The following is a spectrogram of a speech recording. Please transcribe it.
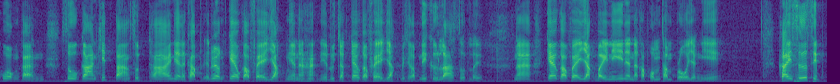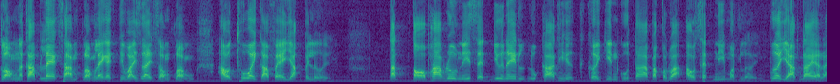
พ่วงกัน สู่การคิดต่างสุดท้ายเนี่ยนะครับเรื่องแก้วกาแฟยักษ์เนี่ยนะฮะนี่รู้จักแก้วกาแฟยักษ์ไหมครับนี่คือล่าสุดเลยนะแก้วกาแฟยักษ์ใบนี้เนี่ยนะครับผมทำโปรอย่างนี้ใครซื้อ 10 กล่องนะครับแลก3 กล่องแลก Activise ได้2กล่อง เอาถ้วยกาแฟยักษ์ไปเลย ตัดต่อภาพรูปนี้เสร็จยื่นให้ลูกค้าที่เคยกินกูต้า ปรากฏว่าเอาเซตนี้หมดเลย เพื่ออยากได้อะไร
